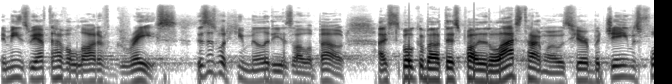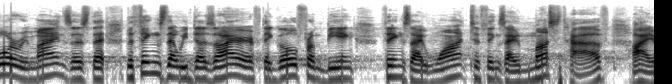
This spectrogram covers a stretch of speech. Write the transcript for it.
It means we have to have a lot of grace. This is what humility is all about. I spoke about this probably the last time I was here, but James 4 reminds us that the things that we desire, if they go from being things I want to things I must have, I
